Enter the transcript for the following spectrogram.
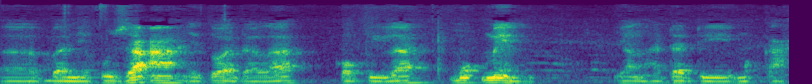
Uh, Bani Khuza'ah itu adalah kabilah mukmin yang ada di Mekah.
